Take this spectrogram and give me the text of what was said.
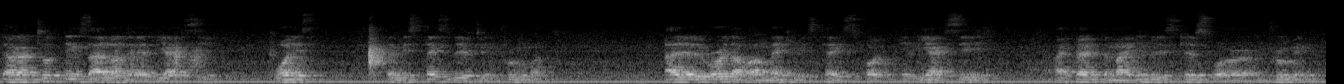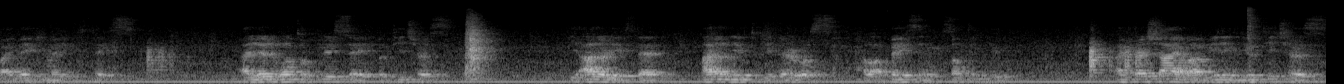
There are two things I learned at EIC. One is the mistakes lead to improvement. I really worried about making mistakes, but in EIC, I felt that my English skills were improving by making many mistakes. I really want to appreciate the teachers. The other is that I don't need to be nervous about facing something new. I felt shy about meeting new teachers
